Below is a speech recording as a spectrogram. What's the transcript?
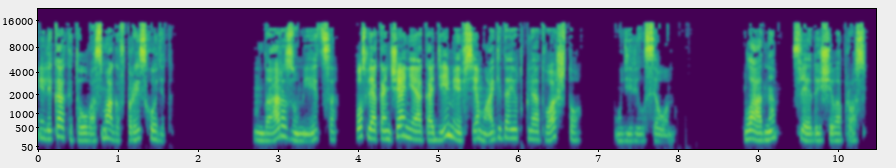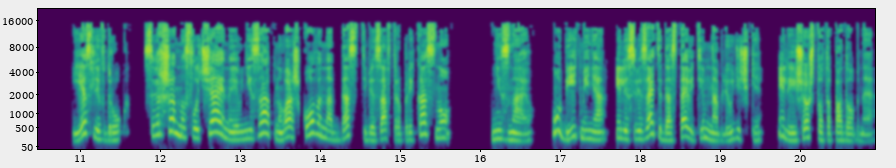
Или как это у вас, магов, происходит?» «Да, разумеется. После окончания Академии все маги дают клятву, а что?» — удивился он. «Ладно, следующий вопрос. Если вдруг, совершенно случайно и внезапно ваш Кован отдаст тебе завтра приказ, ну, не знаю, убить меня или связать и доставить им на блюдечке, или еще что-то подобное,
